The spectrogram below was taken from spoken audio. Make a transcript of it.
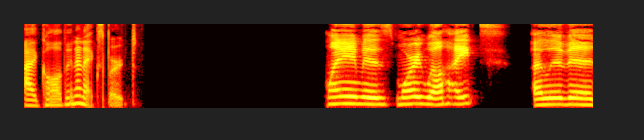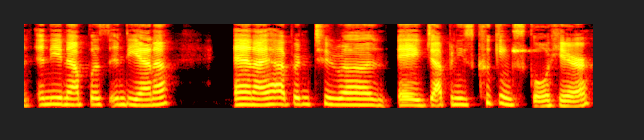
I called in an expert. My name is Mori Willhite. I live in Indianapolis, Indiana, and I happen to run a Japanese cooking school here.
